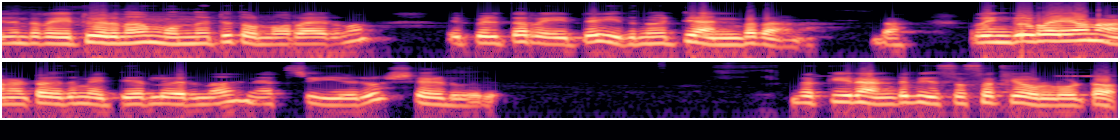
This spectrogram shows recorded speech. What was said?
ഇതിന്റെ റേറ്റ് വരുന്നത് മുന്നൂറ്റി തൊണ്ണൂറായിരുന്നു ഇപ്പോഴത്തെ റേറ്റ് ഇരുന്നൂറ്റി അൻപതാണ് ഇതാ റിങ്കിൾ റയോൺ ആണ് കേട്ടോ ഇത് മെറ്റീരിയൽ വരുന്നത്. നെക്സ്റ്റ് ഈ ഒരു ഷെയ്ഡ് വരും. ഇതൊക്കെ ഈ രണ്ട് പീസസ് ഒക്കെ ഉള്ളൂ കേട്ടോ.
